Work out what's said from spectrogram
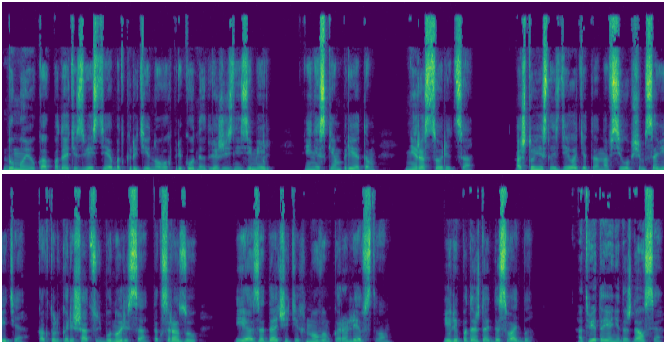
«Думаю, как подать известие об открытии новых пригодных для жизни земель и ни с кем при этом не рассориться. А что, если сделать это на всеобщем совете? Как только решат судьбу Норриса, так сразу и озадачить их новым королевством? Или подождать до свадьбы?» Ответа я не дождался,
